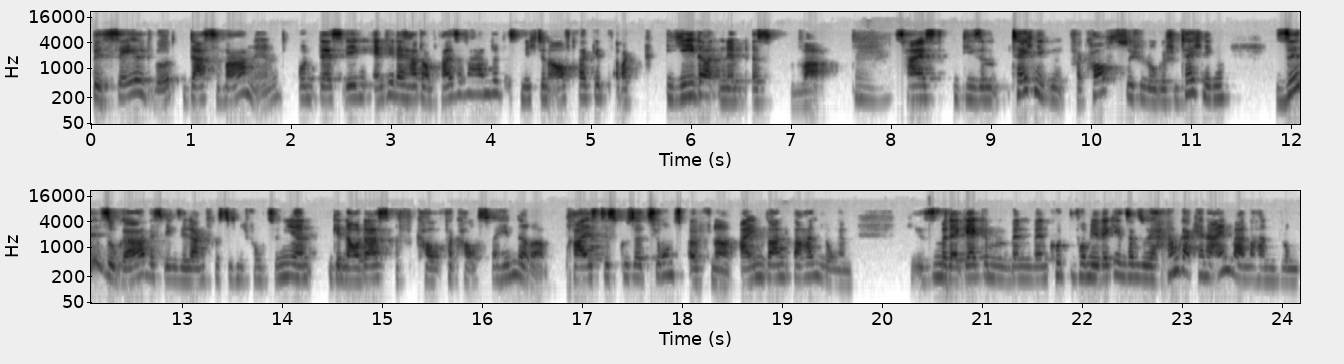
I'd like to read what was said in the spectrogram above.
besailed wird, das wahrnimmt und deswegen entweder härter um Preise verhandelt, es nicht den Auftrag gibt, aber jeder nimmt es wahr. Mhm. Das heißt, diese Techniken, verkaufspsychologischen Techniken, sind sogar, weswegen sie langfristig nicht funktionieren, genau das Verkaufsverhinderer, Preisdiskussionsöffner, Einwandbehandlungen. Hier ist immer der Gag, wenn, wenn Kunden von mir weggehen und sagen so, wir haben gar keine Einwandbehandlung,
